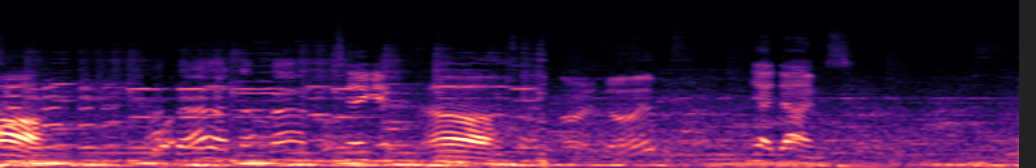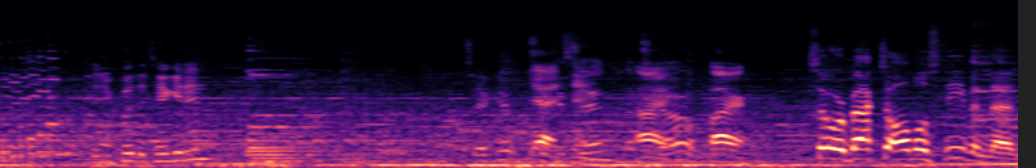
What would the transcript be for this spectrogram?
Ah, Not bad, not bad. We'll take it. ah. All right, dimes. Yeah, dimes. Did you put the ticket in? Ticket? Yeah, Ticket's it's in. in. Let's All right, go. fire. So we're back to almost even then.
